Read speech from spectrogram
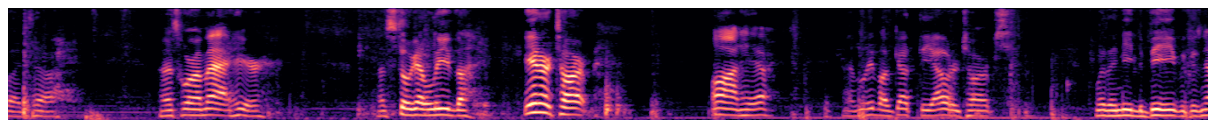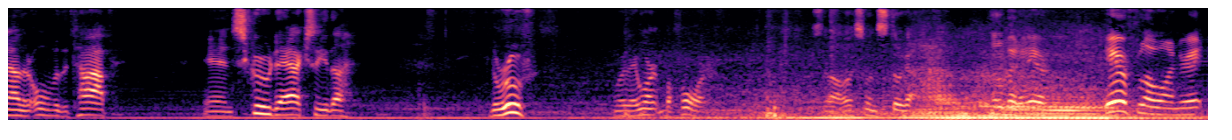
But uh, that's where I'm at here. I've still got to leave the inner tarp on here. I believe I've got the outer tarps where they need to be because now they're over the top and screwed actually the the roof where they weren't before. So this one's still got a little bit of air airflow under it.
